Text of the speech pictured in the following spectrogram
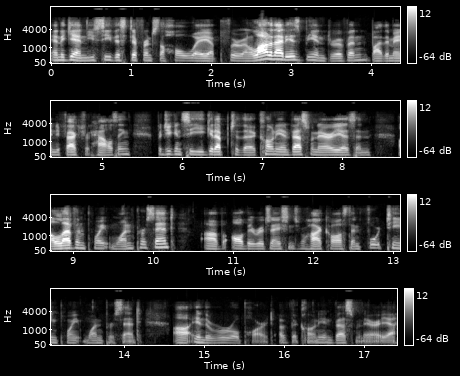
And again, you see this difference the whole way up through. And a lot of that is being driven by the manufactured housing, but you can see you get up to the colonia investment areas and 11.1% of all the originations were high cost and 14.1% uh, in the rural part of the colonia investment area.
